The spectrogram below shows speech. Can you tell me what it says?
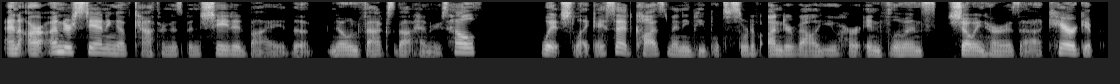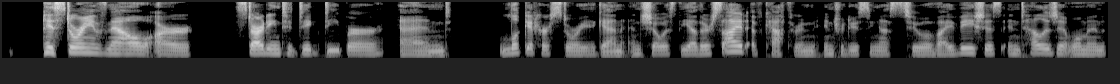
And our understanding of Catherine has been shaded by the known facts about Henry's health, which, like I said, caused many people to sort of undervalue her influence, showing her as a caregiver. Historians now are starting to dig deeper and look at her story again and show us the other side of Catherine, introducing us to a vivacious, intelligent woman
